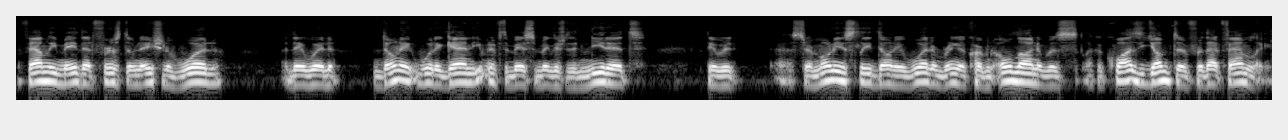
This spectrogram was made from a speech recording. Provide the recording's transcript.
a family made that first donation of wood, they would donate wood again, even if the Beis Hamikdash didn't need it. They would uh, ceremoniously donate wood and bring a korban ola, and it was like a quasi yomtiv for that family.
